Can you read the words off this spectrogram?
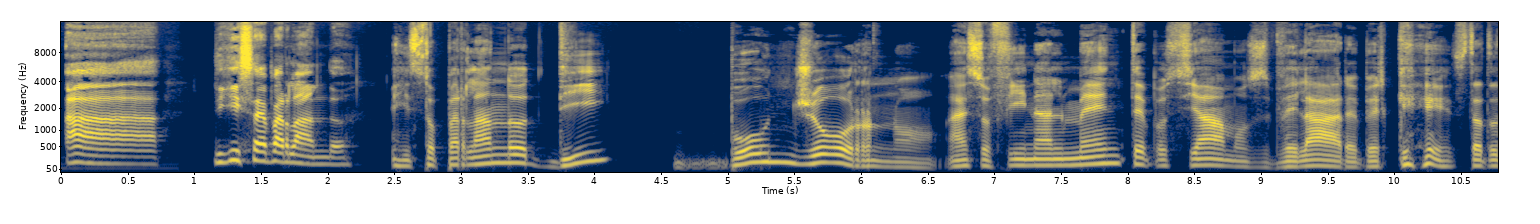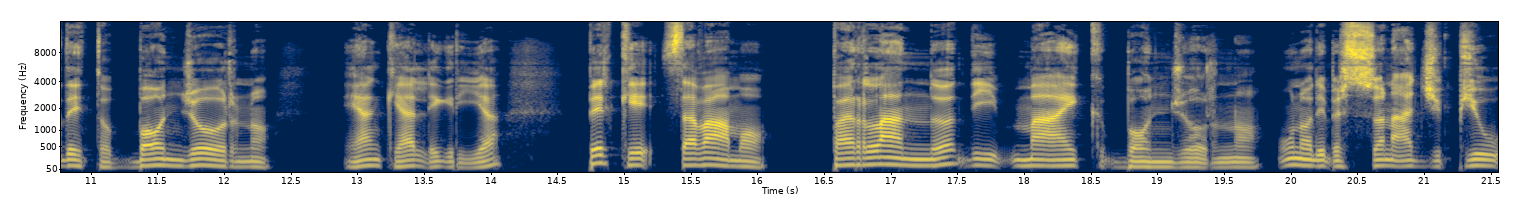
Ah, di chi stai parlando? E sto parlando di buongiorno. Adesso finalmente possiamo svelare perché è stato detto buongiorno e anche allegria, perché stavamo parlando di Mike Bongiorno, uno dei personaggi più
